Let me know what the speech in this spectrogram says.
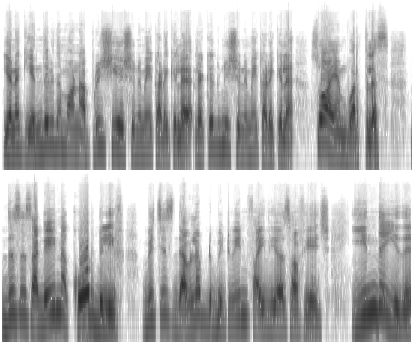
எனக்கு எந்த விதமான அப்ரிஷியேஷனுமே கிடைக்கல. ரெக்கக்னிஷனுமே கிடைக்கல. So I am worthless this is again a core belief which is developed between five years of age இந்த இது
